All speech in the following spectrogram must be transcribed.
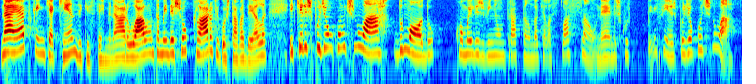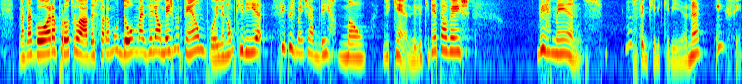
Na época em que a Kenzie quis terminar, o Alan também deixou claro que gostava dela e que eles podiam continuar do modo como eles vinham tratando aquela situação, né? Eles enfim, eles podiam continuar. Mas agora, por outro lado, a história mudou, mas ele, ao mesmo tempo, ele não queria simplesmente abrir mão de Candy. Ele queria, talvez, ver menos. Não sei o que ele queria, né? Enfim.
